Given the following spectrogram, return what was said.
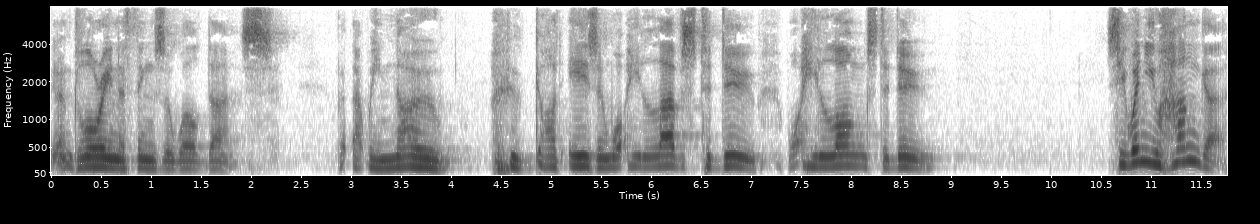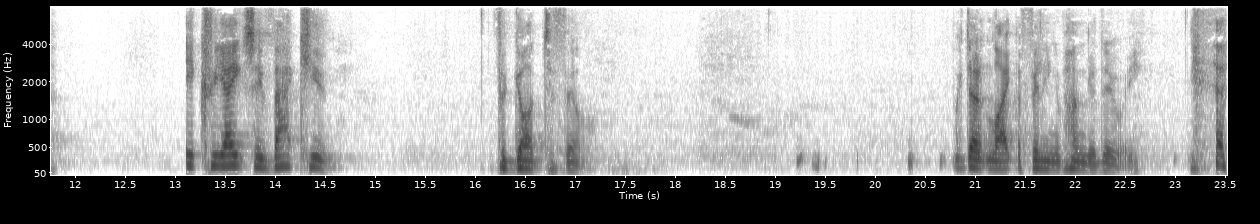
We don't glory in the things the world does, but that we know who God is and what He loves to do, what He longs to do. See, when you hunger, it creates a vacuum for God to fill. We don't like the feeling of hunger, do we?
